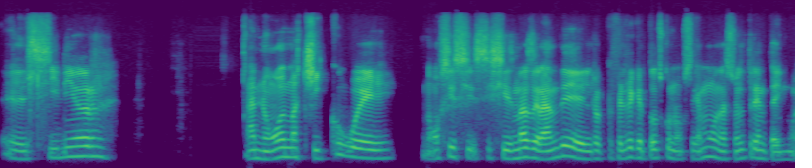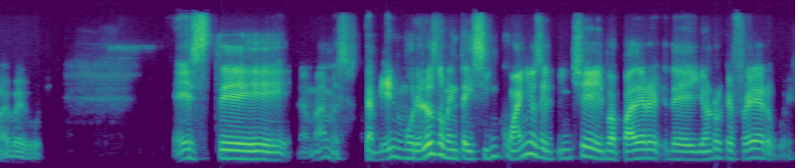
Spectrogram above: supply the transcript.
El senior. Ah, no, es más chico, güey. No, sí, sí, sí, sí, es más grande. El Rockefeller que todos conocemos nació en el 39, güey. Este, no mames, también murió a los 95 años el pinche, el papá de, de John Rockefeller, güey.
